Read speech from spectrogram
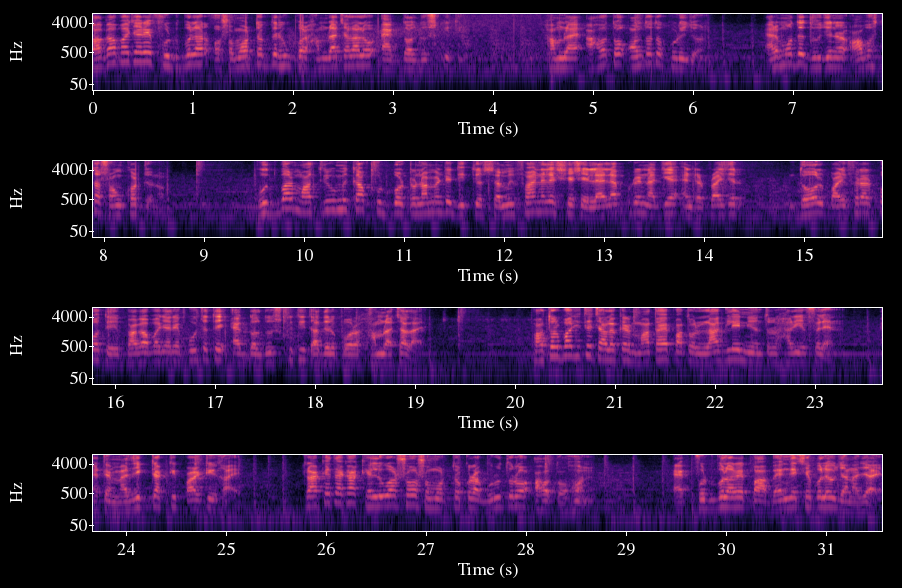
বাগাবাজারে footballer ও সমর্থকদের উপর হামলা চালালো একদল দুষ্কৃতী। হামলায় আহত অন্তত কুড়ি জন। এর মধ্যে দুজনের অবস্থা সংকটজনক। বুধবার মাতৃভূমি কাপ ফুটবল টুর্নামেন্টের দ্বিতীয় সেমিফাইনালের শেষে লাইলাপুরের নাজিয়া এন্টারপ্রাইজের দল বাড়ি ফেরার পথে বাগাবাজারে পৌঁছতে একদল দুষ্কৃতী তাদের উপর হামলা চালায়। পাথরবাজিতে চালকের মাথায় পাথর লাগলে নিয়ন্ত্রণ হারিয়ে ফেলেন। এতে ম্যাজিক ট্রাকটি পাল্টি খায়। ট্রাকে থাকা খেলোয়াড় সহ সমর্থকরা গুরুতর আহত হন। এক ফুটবলারের পা ভেঙেছে বলেও জানা যায়।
